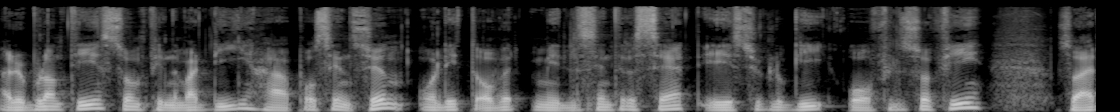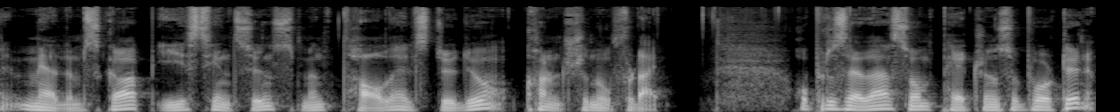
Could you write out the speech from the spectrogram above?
Er du blant de som finner verdi her på sinnssyn og litt over middels interessert i psykologi og filosofi, så er medlemskap i Sinnsyns mentale helsestudio kanskje noe for deg. Håper å se deg som Patron-supporter.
